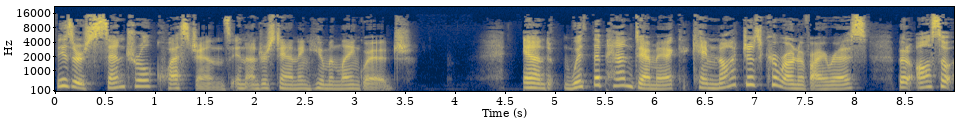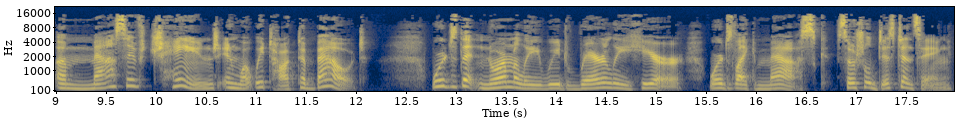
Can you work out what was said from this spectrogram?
These are central questions in understanding human language. And with the pandemic came not just coronavirus, but also a massive change in what we talked about. Words that normally we'd rarely hear, words like mask, social distancing,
